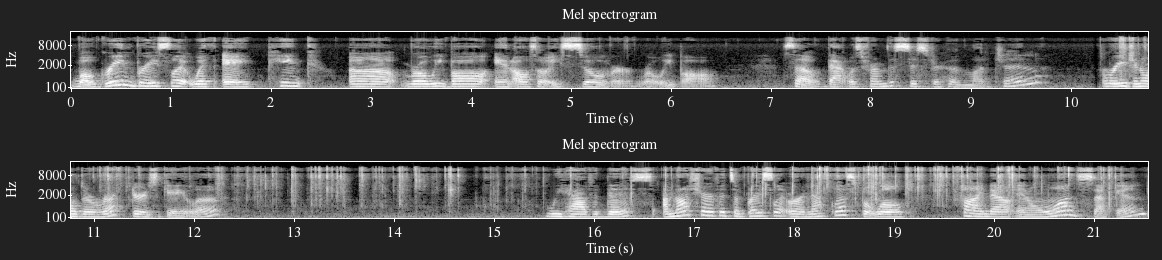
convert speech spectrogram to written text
Well, green bracelet with a pink uh, rolly ball and also a silver rolly ball. So that was from the Sisterhood Luncheon. Regional Directors Gala. We have this. I'm not sure if it's a bracelet or a necklace, but we'll find out in one second.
